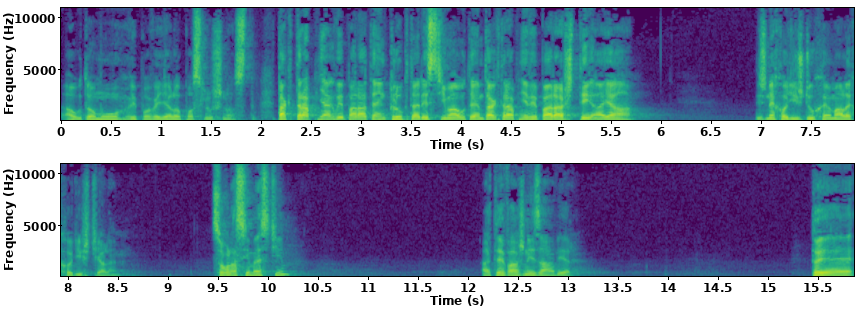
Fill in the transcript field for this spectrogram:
auto mu vypovědělo poslušnost. Tak trapně, jak vypadá ten kluk tady s tím autem, tak trapně vypadáš ty a já. Když nechodíš duchem, ale chodíš tělem. Souhlasíme s tím? A to je vážný závěr. To je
